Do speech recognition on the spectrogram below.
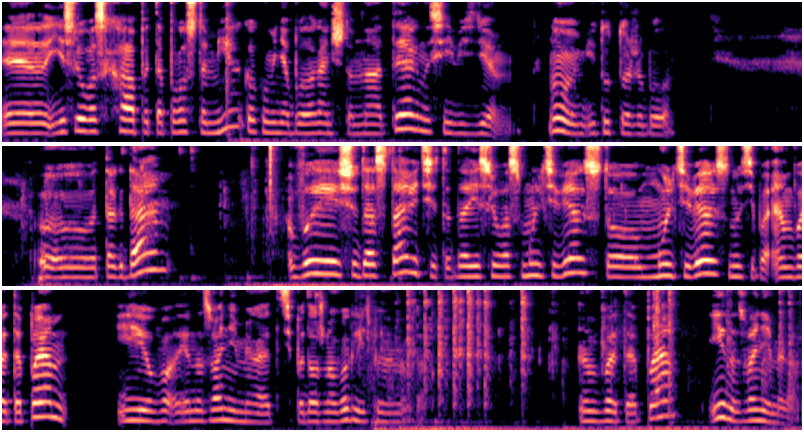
э, если у вас хаб это просто мир, как у меня было раньше там на Атерносе и везде, ну и тут тоже было, э, тогда вы сюда ставите, тогда если у вас мультиверс, то мультиверс, ну типа МВТП и, и название мира, это типа должно выглядеть примерно вот так. mvtp и название мира.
